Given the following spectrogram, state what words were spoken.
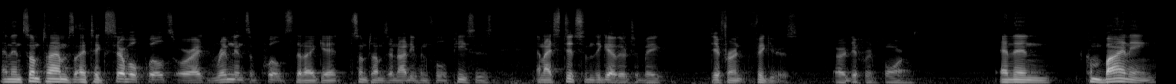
And then sometimes I take several quilts or remnants of quilts that I get, sometimes they're not even full pieces, and I stitch them together to make different figures or different forms. And then combining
